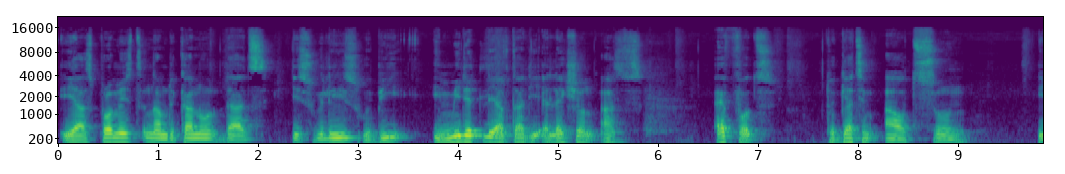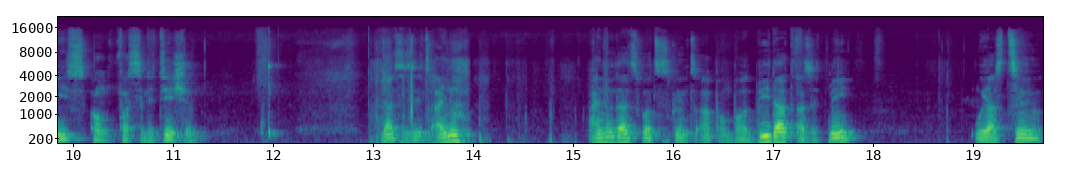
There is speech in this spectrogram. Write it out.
He has promised Namdekano that his release will be immediately after the election as efforts to get him out soon is on facilitation. That is it. I know. I know that's what is going to happen. But be that as it may, we are still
